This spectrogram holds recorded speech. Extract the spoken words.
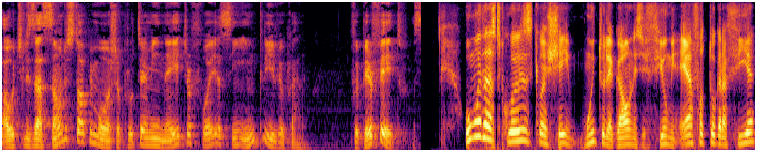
a utilização de stop motion pro Terminator foi, assim, incrível, cara. Foi perfeito. Uma das coisas que eu achei muito legal nesse filme é a fotografia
